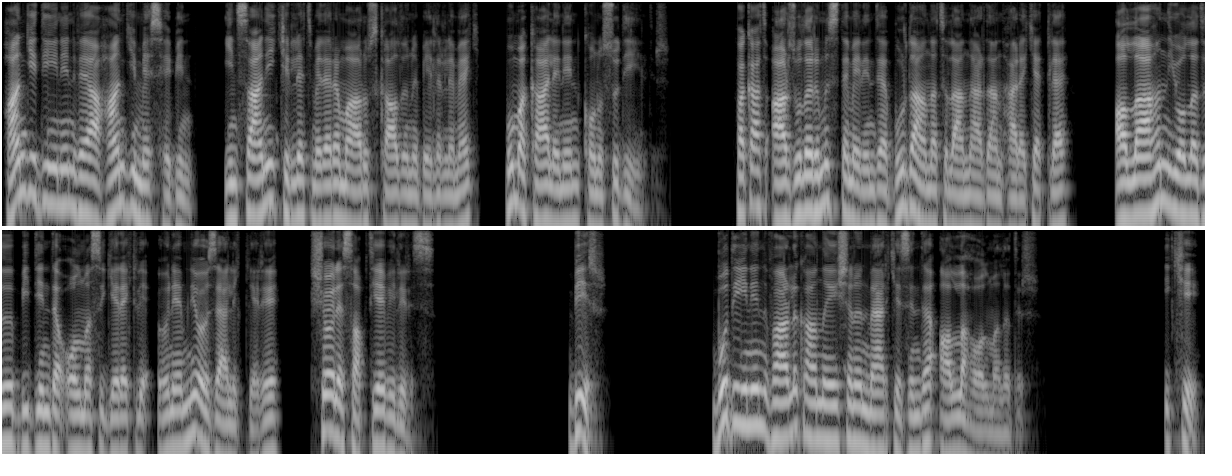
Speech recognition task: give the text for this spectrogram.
Hangi dinin veya hangi mezhebin insani kirletmelere maruz kaldığını belirlemek bu makalenin konusu değildir. Fakat arzularımız temelinde burada anlatılanlardan hareketle Allah'ın yolladığı bir dinde olması gerekli önemli özellikleri şöyle saptayabiliriz. 1. Bu dinin varlık anlayışının merkezinde Allah olmalıdır. 2.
